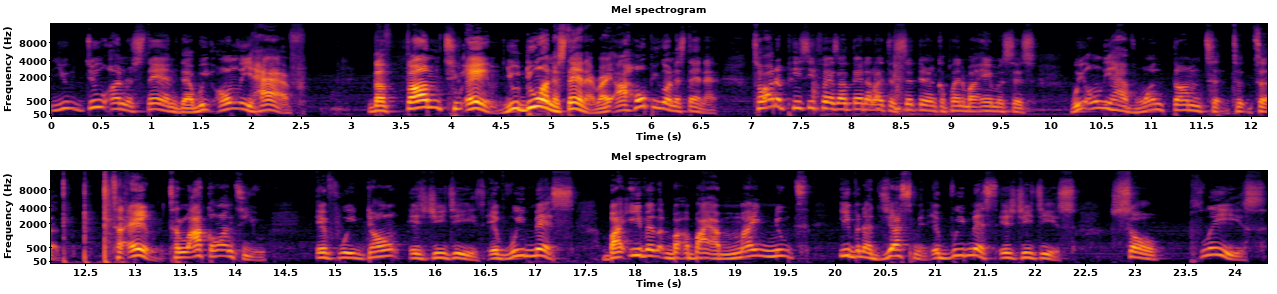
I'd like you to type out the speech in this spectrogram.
you do understand that we only have the thumb to aim. You do understand that, right? I hope you understand that. To all the PC players out there that like to sit there and complain about aim assist, we only have one thumb to to to, to aim, to lock on to you. If we don't, it's GG's. If we miss by even by, a minute even adjustment, if we miss, it's GG's. So please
